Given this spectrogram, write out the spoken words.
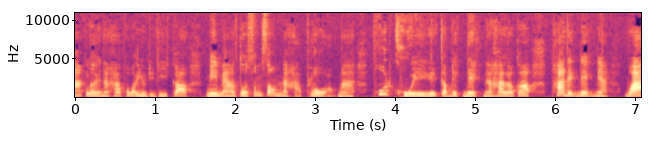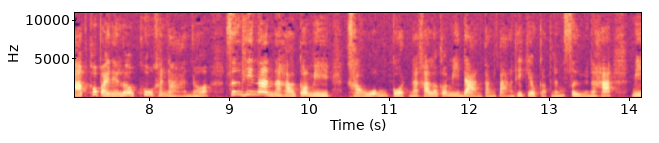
มากๆเลยนะคะ เพราะว่าอยู่ดีๆ ก็มีแมวตัวส้มๆนะคะโผล่ออกมาพูดคุยกับเด็กๆนะคะ แล้วก็พาเด็กๆเนี่ยวาร์ปเข้าไปในโลกคู่ขนานเนาะซึ่งที่นั่นนะคะก็มีเขาวงกฏนะคะ แล้วก็มีด่านต่างๆ ที่เกี่ยวกับหนังสือนะคะ มี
